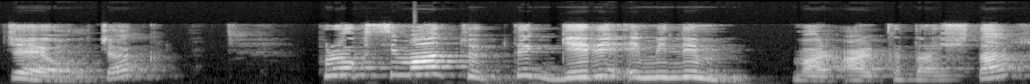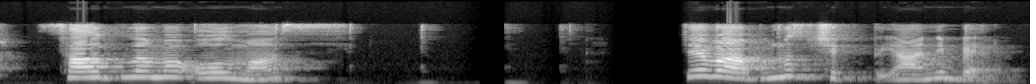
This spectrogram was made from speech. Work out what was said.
C olacak. Proksimal tüpte geri emilim var arkadaşlar. Salgılama olmaz. Cevabımız çıktı yani B.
